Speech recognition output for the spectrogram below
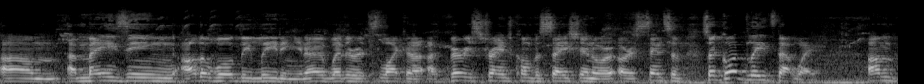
um, amazing, otherworldly leading, you know, whether it's like a, a very strange conversation or, or, a sense of. So God leads that way. Um,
